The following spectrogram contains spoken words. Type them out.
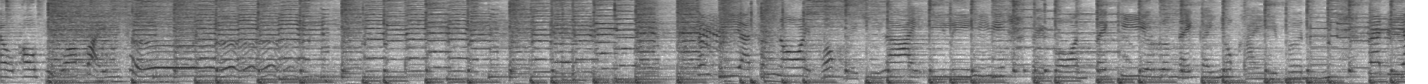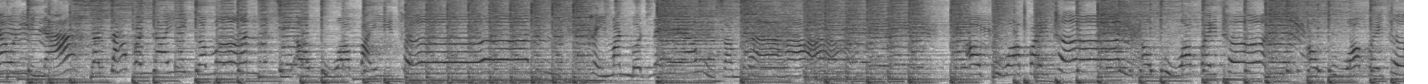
แล้วเอาผัวไปเถิดทั้งเปียทั้งน้อยเพราะไม่ขี้ลายอีลี แต่ก่อนแต่กี้เรื่องใดก็ยกให้เพิ่นแต่เดี๋ยวนี้นะกระจ้าปันใดก็เมินที่เอาผัวไปเถินให้มันหมดแนวซ้ำซาเอาผัวไปเถินเอาผัวไปเถินเอาผัวไปเถินสิเอ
